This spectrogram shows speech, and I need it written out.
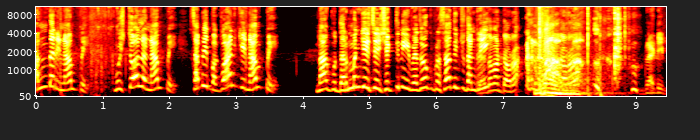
అందరి నాంపే ముష్టోళ్ళ నాంపే సభి భగవాన్కి నాంపే. నాకు ధర్మం చేసే శక్తిని వెదవకు ప్రసాదించు తండ్రి. బ్లడీ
